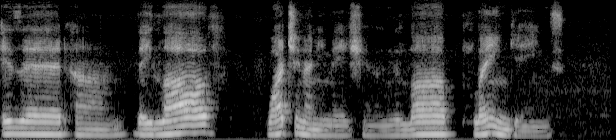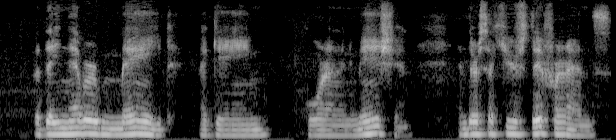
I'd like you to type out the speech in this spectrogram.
is that um, they love watching animation and they love playing games, but they never made a game or an animation. And there's a huge difference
